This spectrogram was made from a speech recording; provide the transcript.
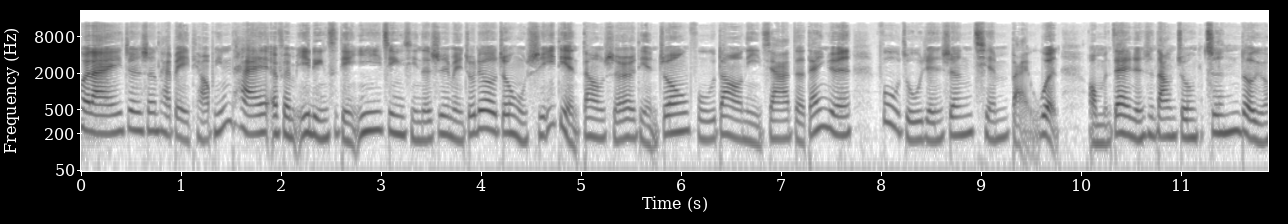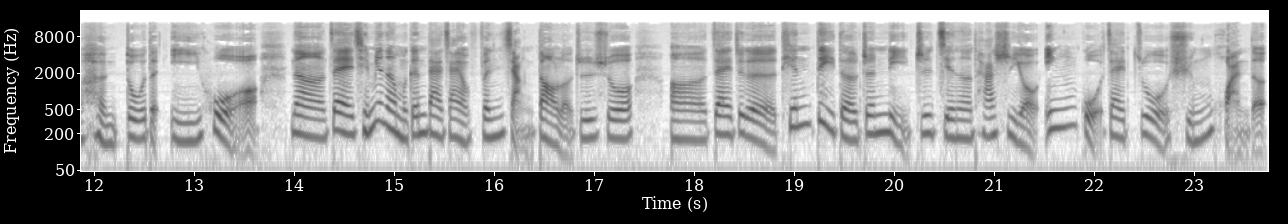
回来，正声台北调频台 FM 一零四点一进行的是每周六中午十一点到十二点钟服务到你家的单元《富足人生千百问》。我们在人生当中真的有很多的疑惑哦。那在前面呢，我们跟大家有分享到了，就是说。呃，在这个天地的真理之间呢，它是有因果在做循环的。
